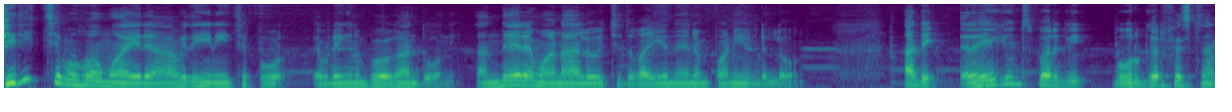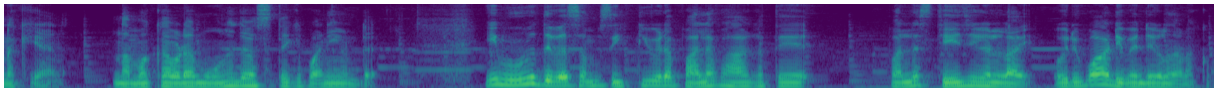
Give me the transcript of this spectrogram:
ചിരിച്ച മുഖവുമായി രാവിലെ എണീച്ചപ്പോൾ എവിടെയെങ്കിലും പോകാൻ തോന്നി. അന്നേരമാണ് ആലോചിച്ചത് വൈകുന്നേരം പണിയുണ്ടല്ലോ അതെ റേഗൻസ്ബർഗിൽ ബർഗർ ഫെസ്റ്റ് നടക്കുകയാണ്. നമുക്കവിടെ മൂന്ന് ദിവസത്തേക്ക് പണിയുണ്ട്. ഈ മൂന്ന് ദിവസം സിറ്റിയുടെ പല ഭാഗത്തെ പല സ്റ്റേജുകളിലായി ഒരുപാട് ഇവന്റുകൾ നടക്കും.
